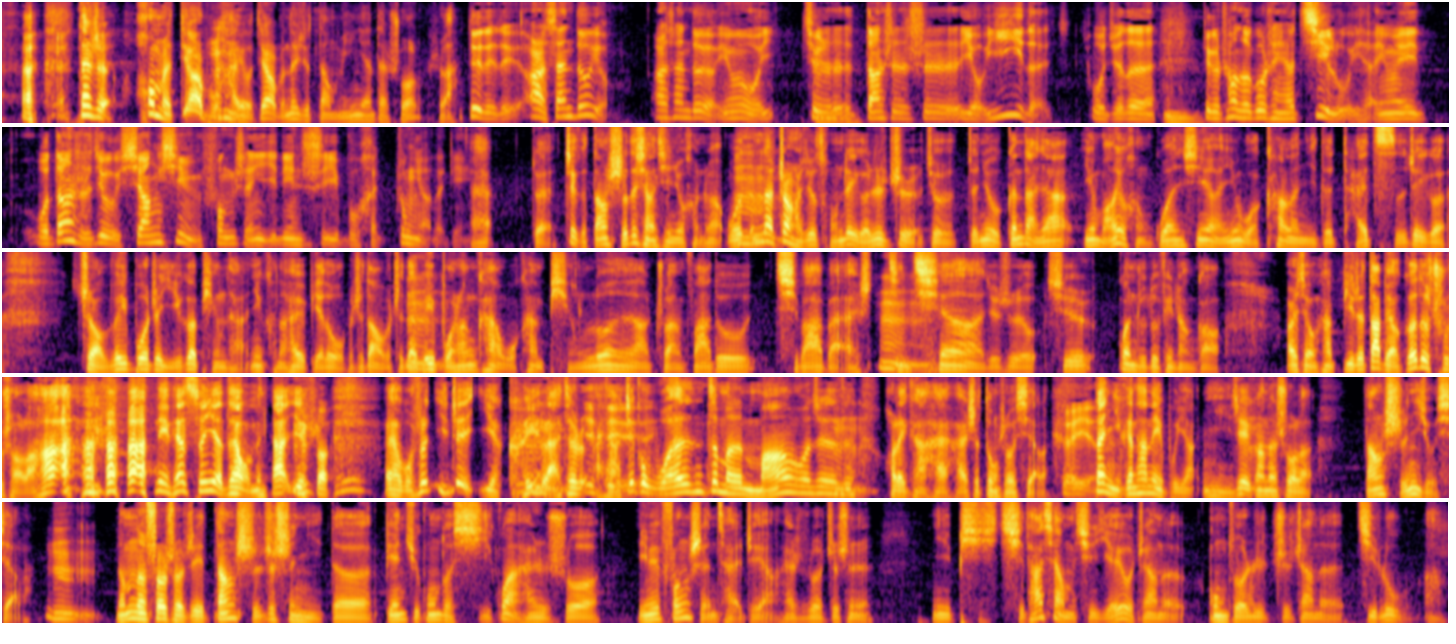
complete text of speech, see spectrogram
但是后面第二部还有第二部，那就等明年再说了，是吧？对对对，二三都有，二三都有，因为我就是当时是有意义的，我觉得嗯。这个创作过程要记录一下，因为我当时就相信《封神》一定是一部很重要的电影。对，这个当时的相亲就很重要。我嗯那正好就从这个日志，就咱就跟大家，因为网友很关心啊，因为我看了你的台词，这个至少微博这一个平台，你可能还有别的我不知道，我只在微博上看，我看评论啊、转发都七八百、嗯近千啊，就是其实关注度非常高。而且我看逼着大表哥都出手了哈，那天孙烨在我们家一说，哎呀，我说你这也可以来，他说嗯哎呀，这个我这么忙，我这这嗯后来一看还还是动手写了。可以。但你跟他那不一样，你这刚才说了，当时你就写了。嗯，能不能说说这当时这是你的编剧工作习惯，还是说因为封神才这样，还是说这是你其其他项目其实也有这样的工作日志这样的记录啊？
